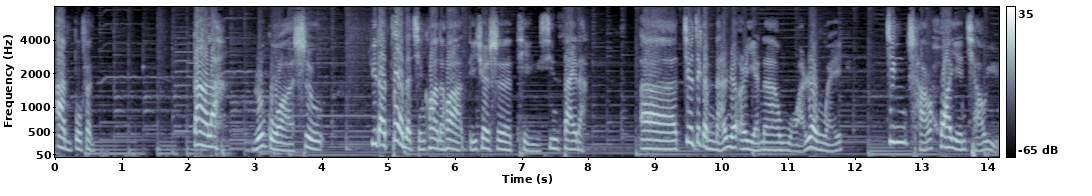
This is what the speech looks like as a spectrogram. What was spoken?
案部分。当然了，如果是遇到这样的情况的话，的确是挺心塞的。呃，就这个男人而言呢，我认为，经常花言巧语，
